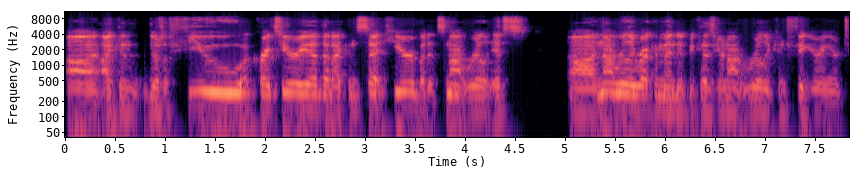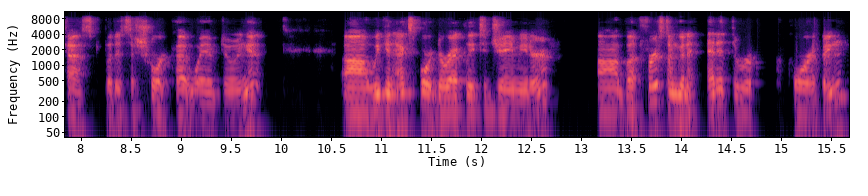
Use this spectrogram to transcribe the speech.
Uh, I can. There's a few criteria that I can set here, but it's not really. It's uh, not really recommended because you're not really configuring your test, but it's a shortcut way of doing it. Uh, we can export directly to JMeter, uh, but first I'm going to edit the recording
